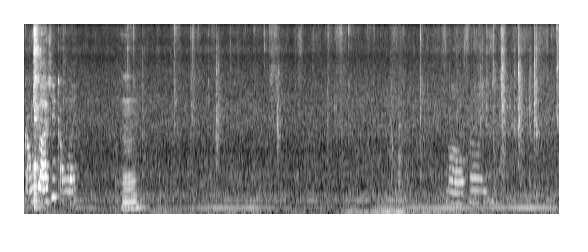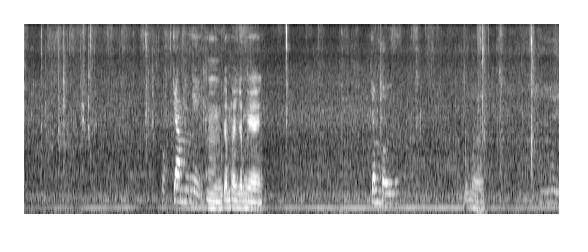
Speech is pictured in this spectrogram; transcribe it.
cộng lại xíu cộng lại. Ừ. một hai ba. một trăm ngàn. Ừ trăm thêm trăm ngàn. trăm mười nữa. Đúng rồi. Hai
